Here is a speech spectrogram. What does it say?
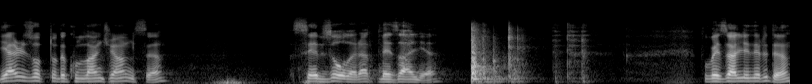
Diğer risottoda kullanacağım ise sebze olarak bezelye. Bu bezelyeleri de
